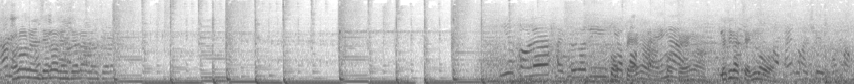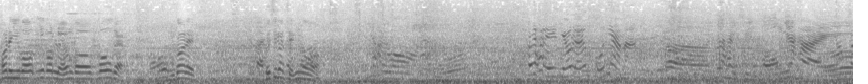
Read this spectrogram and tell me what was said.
好啦，兩隻啦，兩隻啦，兩隻啦。呢一個咧係佢嗰啲薄餅啊，薄餅啊，佢即刻整嘅喎。薄餅同埋傳統薄。我哋要個要個兩個煲嘅。唔該你。佢即刻整嘅喎。係喎。佢係有兩款嘅係嘛？誒，一係傳統，一係有雞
